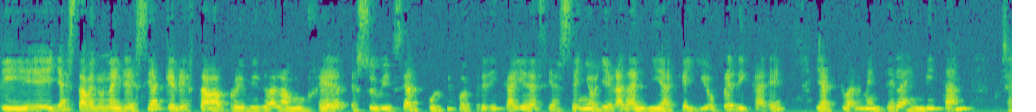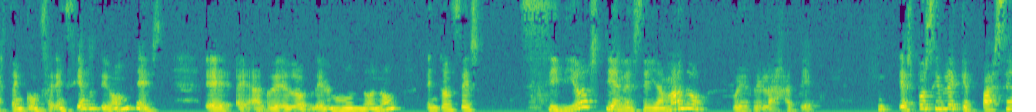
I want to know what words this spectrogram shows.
y ella estaba en una iglesia que le estaba prohibido a la mujer subirse al púlpito y predicar. Y decía, Señor, llegará el día que yo predicaré. Y actualmente la invitan pues hasta en conferencias de hombres eh, eh, alrededor del mundo, ¿no? Entonces, si Dios tiene ese llamado, pues relájate. Es posible que pase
